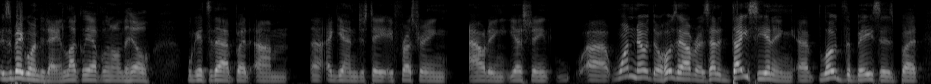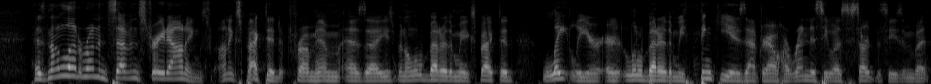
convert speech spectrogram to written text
it's a big one today. And luckily, Eflin on the hill. We'll get to that. But um, uh, again, just a, a, frustrating outing yesterday. Uh, one note, though, Jose Alvarez had a dicey inning, uh, loads the bases, but – has not allowed a run in seven straight outings. Unexpected from him, as uh, he's been a little better than we expected lately, or, or, a little better than we think he is after how horrendous he was to start the season. But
